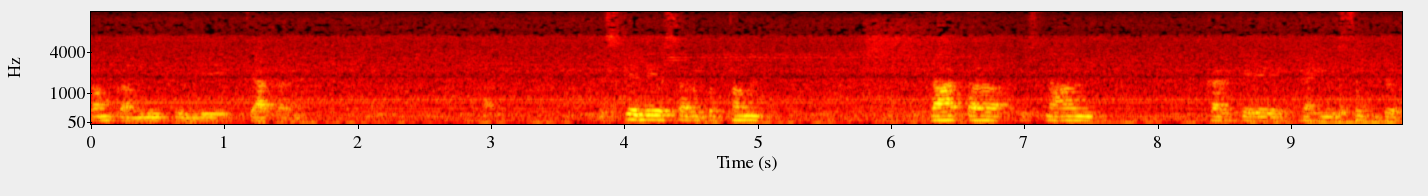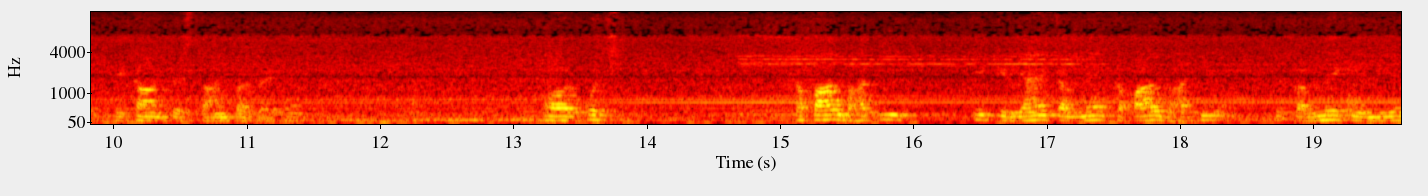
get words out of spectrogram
कम करने के लिए क्या करें। इसके लिए सर्वप्रथम प्रातः स्नान करके कहीं शुद्ध एकांत स्थान पर बैठें और कुछ कपाल भाती की क्रियाएँ करने, कपाल भाती को करने के लिए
